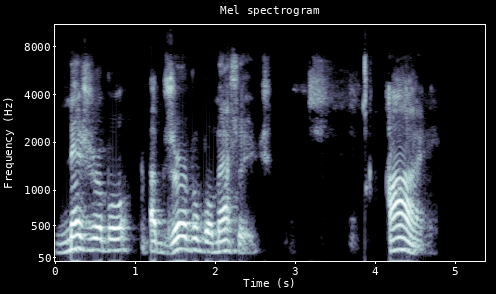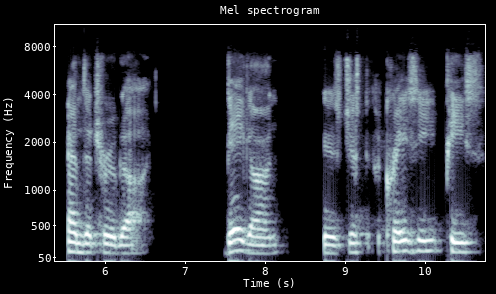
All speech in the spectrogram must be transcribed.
measurable, observable message. I am the true God. Dagon is just a crazy piece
